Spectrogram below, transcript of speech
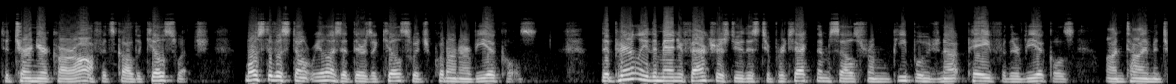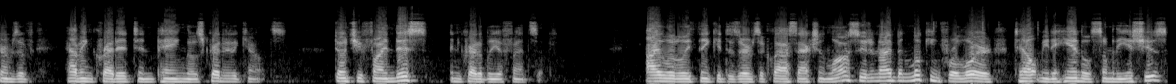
to turn your car off. It's called a kill switch. Most of us don't realize that there's a kill switch put on our vehicles. Apparently, the manufacturers do this to protect themselves from people who do not pay for their vehicles on time in terms of having credit and paying those credit accounts. Don't you find this incredibly offensive? I literally think it deserves a class action lawsuit, and I've been looking for a lawyer to help me to handle some of the issues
